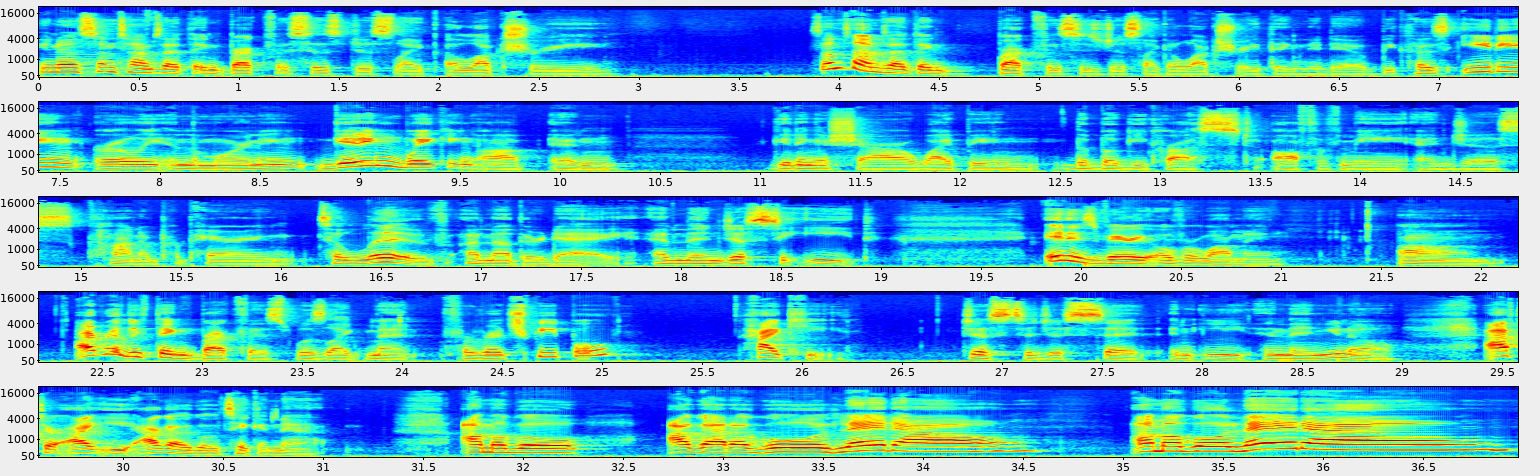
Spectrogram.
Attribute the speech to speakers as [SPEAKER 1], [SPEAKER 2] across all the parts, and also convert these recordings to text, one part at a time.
[SPEAKER 1] you know, sometimes I think breakfast is just like a luxury. Sometimes I think breakfast is just like a luxury thing to do because eating early in the morning, getting waking up and getting a shower, wiping the boogie crust off of me, and just kind of preparing to live another day and then just to eat, it is very overwhelming. Um, I really think breakfast was like meant for rich people, high key, just to just sit and eat. And then, you know, after I eat, I gotta go take a nap. I'm gonna go, I gotta go lay down. I'm gonna go lay down.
